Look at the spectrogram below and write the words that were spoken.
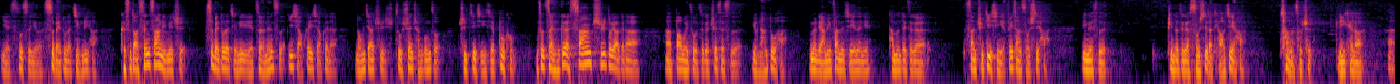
也是是有四百多的警力哈，可是到深山里面去，四百多的警力也只能是一小块一小块的农家去做宣传工作，去进行一些布控。你说整个山区都要给他。呃，包围住这个确实是有难度哈。那么两名犯罪嫌疑人呢，他们对这个山区地形也非常熟悉哈，应该是凭着这个熟悉的条件哈，窜了出去，离开了，呃，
